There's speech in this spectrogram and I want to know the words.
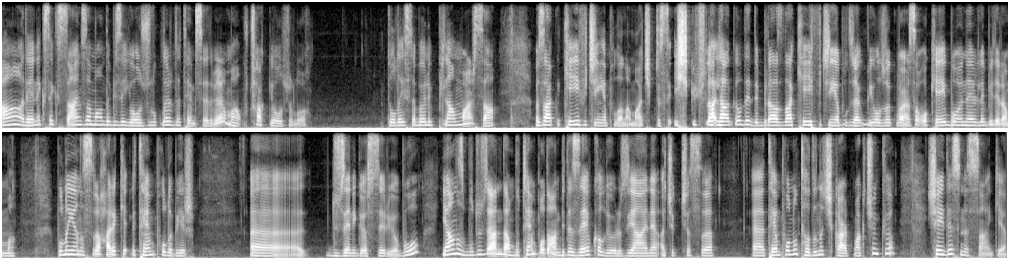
Aa, değnek sekizisi aynı zamanda bize yolculukları da temsil edebilir ama uçak yolculuğu. Dolayısıyla böyle bir plan varsa özellikle keyif için yapılan ama açıkçası iş güçle alakalı dedi biraz daha keyif için yapılacak bir yolculuk varsa okey bu önerilebilir ama bunun yanı sıra hareketli tempolu bir e, düzeni gösteriyor bu. Yalnız bu düzenden bu tempodan bir de zevk alıyoruz yani açıkçası e, temponun tadını çıkartmak çünkü şeydesiniz sanki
